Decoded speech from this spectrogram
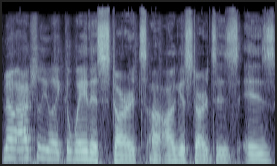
no, actually, like the way this starts, uh, August starts is is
